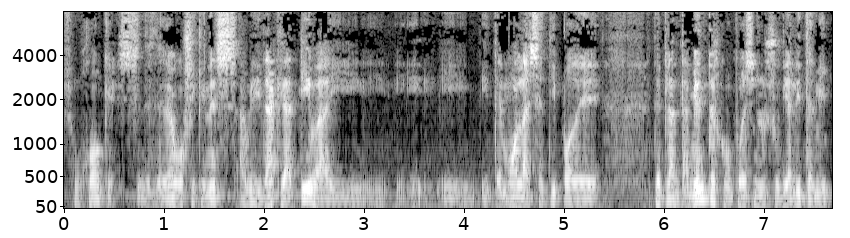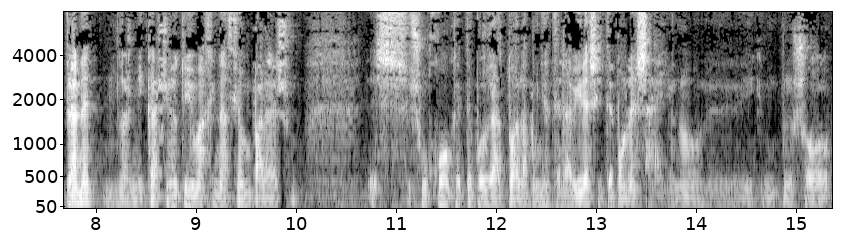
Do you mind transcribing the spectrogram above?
Es un juego que, desde luego, si tienes habilidad creativa y, te mola ese tipo de, de planteamientos, como puede ser en su día Little Big Planet, no es mi caso, yo no tengo imaginación para eso. Es, un juego que te puede dar toda la puñetera vida si te pones a ello, ¿no? Eh, Incluso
